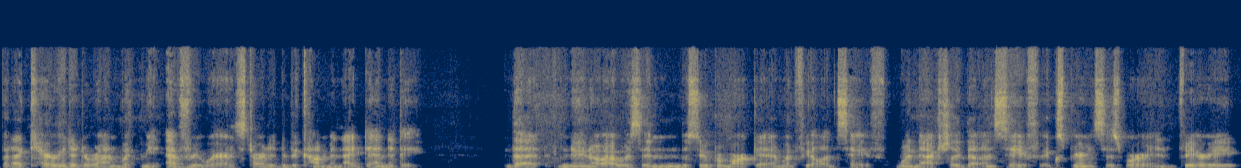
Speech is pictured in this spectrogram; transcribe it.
but I carried it around with me everywhere. It started to become an identity that, you know, I was in the supermarket and would feel unsafe when actually the unsafe experiences were in very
